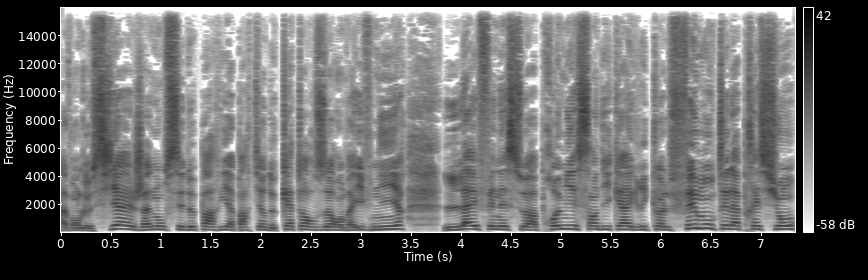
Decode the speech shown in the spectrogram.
Avant le siège annoncé de Paris à partir de 14h, on va y venir. La FNSEA, premier syndicat agricole, fait monter la pression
